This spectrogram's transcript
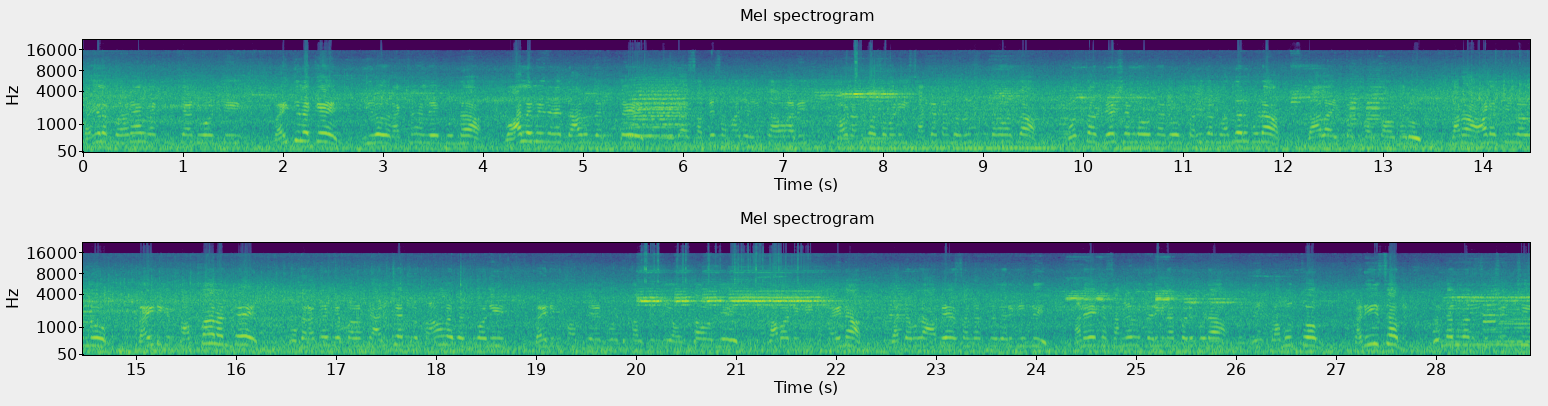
ప్రజల ప్రాణాలు రక్షించేటువంటి వైద్యులకే ఈరోజు రక్షణ లేకుండా వాళ్ళ మీదనే దాడులు జరిగితే ఇలా సభ్య సమాజం ఏం కావాలి? కాబట్టి అందుకోసమని ఈ సంఘటనలు మొత్తం దేశంలో ఉన్నటువంటి తల్లిదండ్రులందరూ కూడా చాలా ఇబ్బంది పడుతూ ఉన్నారు. తన ఆడపిల్లలను బయటికి పంపాలంటే ఒక రకంగా చెప్పాలంటే అరిచేతులు ప్రాణంలో పెట్టుకొని బయటికి పంపేటువంటి పరిస్థితి వస్తూ ఉంది. కాబట్టి వీటిపైన గతంలో అభయ సంఘటన జరిగింది. అనేక సంఘటనలు జరిగినప్పటికీ కూడా ఈ ప్రభుత్వం కనీసం ఉన్నతులను సృష్టించి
